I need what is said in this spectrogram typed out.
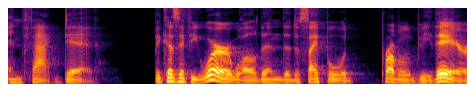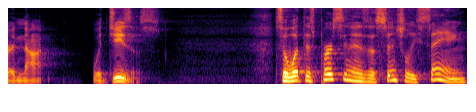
in fact, dead. Because if he were, well, then the disciple would probably be there and not with Jesus. So, what this person is essentially saying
